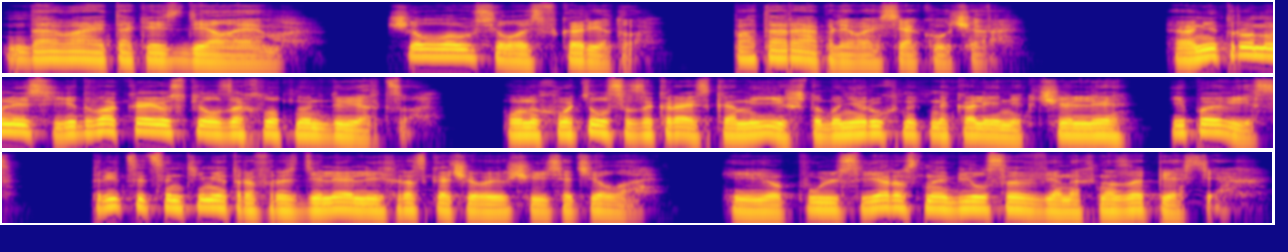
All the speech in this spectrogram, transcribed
«Давай так и сделаем». Челла уселась в карету. «Поторапливайся, кучер». Они тронулись, едва Кай успел захлопнуть дверцу. Он ухватился за край скамьи, чтобы не рухнуть на колени к Челле, и повис. 30 сантиметров разделяли их раскачивающиеся тела. Ее пульс яростно бился в венах на запястьях.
